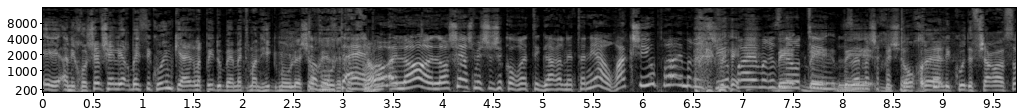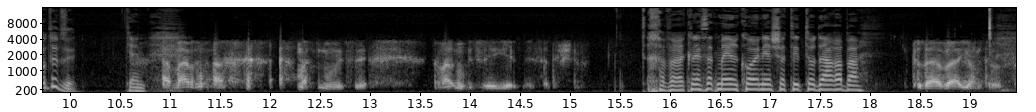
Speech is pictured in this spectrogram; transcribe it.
אה, אני חושב שאין לי הרבה סיכויים, כי יאיר לפיד הוא באמת מנהיג מעולה שהוכיח את עצמו. לא, לא שיש מישהו שקורא תיגר על נתניהו, רק שיהיו פריימריז, שיהיו פריימריז נאותים, זה מה שחשוב. בתוך אה, הליכוד אפשר לעשות את זה. כן. אמרנו, אמרנו את זה יהיה בעזרת השם. חבר הכנסת מאיר כהן, יש עתיד, תודה רבה. תודה רבה, יום טוב.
